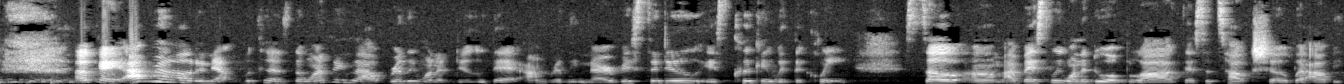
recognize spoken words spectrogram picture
Okay, I've been holding out because the one thing that I really want to do that I'm really nervous to do is cooking with the queen. So um, I basically want to do a blog that's a talk show, but I'll be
